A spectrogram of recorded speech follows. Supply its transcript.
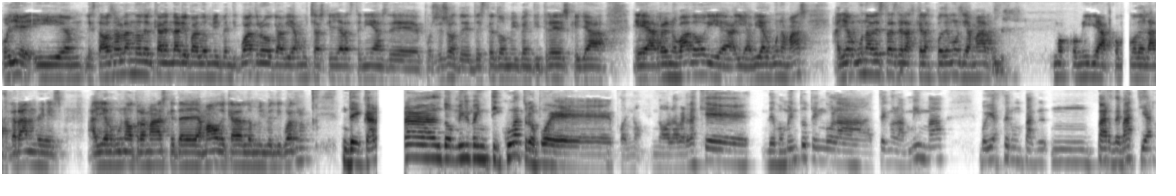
Oye, y em, estabas hablando del calendario para el 2024, que había muchas que ya las tenías de, pues eso, de, este 2023 que ya eh, has renovado y, y había alguna más. ¿Hay alguna de estas de las que las podemos llamar, comillas, como de las grandes? ¿Hay alguna otra más que te haya llamado de cara al 2024? De cara al 2024, pues, pues no, no, la verdad es que de momento tengo, la, tengo las mismas. Voy a hacer un par, de Bastias,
